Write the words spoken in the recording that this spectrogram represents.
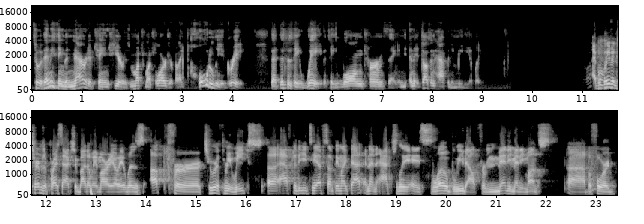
So, if anything, the narrative change here is much, much larger. But I totally agree that this is a wave, it's a long term thing, and, and it doesn't happen immediately. I believe in terms of price action, by the way, Mario, it was up for two or three weeks uh, after the ETF, something like that, and then actually a slow bleed out for many, many months uh, before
